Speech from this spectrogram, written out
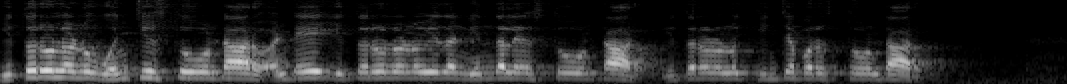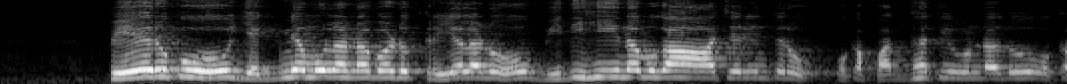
ఇతరులను వంచిస్తూ ఉంటారు. అంటే ఇతరులను మీద నిందలేస్తూ ఉంటారు. ఇతరులను కించపరుస్తూ ఉంటారు. పేరుకు యజ్ఞములనబడు క్రియలను విధిహీనముగా ఆచరించరు ఒక పద్ధతి ఉండదు ఒక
